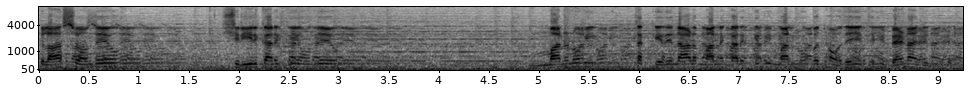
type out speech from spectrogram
ਕਲਾਸ 'ਚ ਆਉਂਦੇ ਹੋ, ਸਰੀਰ ਕਰਕੇ ਆਉਂਦੇ ਹੋ, ਮਨ ਨੂੰ ਵੀ ਧੱਕੇ ਦੇ ਨਾਲ, ਮਨ ਕਰਕੇ ਵੀ ਮਨ ਨੂੰ ਵਧਾਉਂਦੇ ਇੱਥੇ ਵੀ ਬਹਿਣਾ ਜ਼ਰੂਰ ਹੈ।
